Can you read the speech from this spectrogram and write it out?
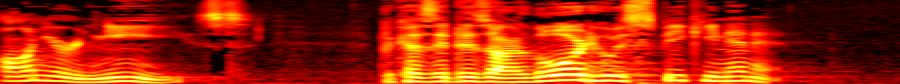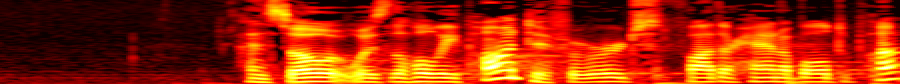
on your knees, because it is our Lord who is speaking in it. And so it was the Holy Pontiff who urged Father Hannibal to pu-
